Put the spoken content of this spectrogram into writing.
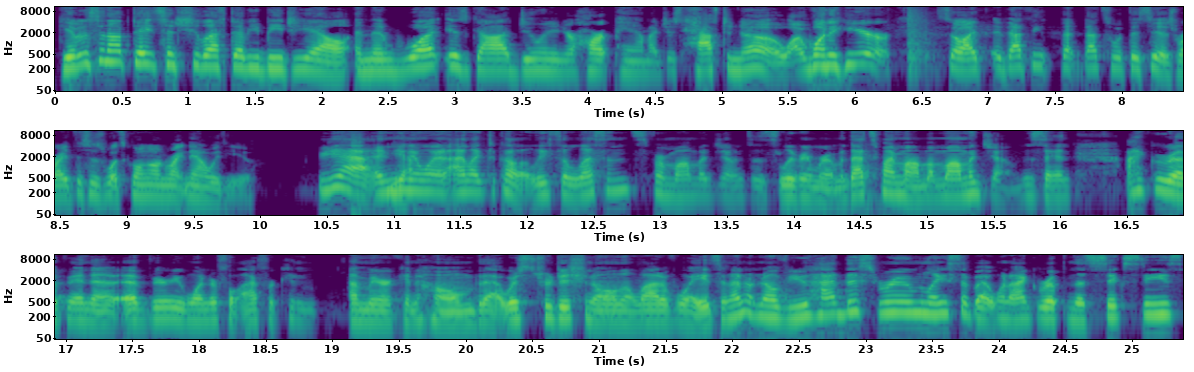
Give us an update since she left WBGL, and then what is God doing in your heart, Pam? I just have to know. I want to hear. So I that think that that's what this is, right? This is what's going on right now with you. Yeah, and you Yeah. know what? I like to call it Lisa Lessons from Mama Jones's living room. And that's my mama, Mama Jones. And I grew up in a, a very wonderful African American home that was traditional in a lot of ways. And I don't know if you had this room, Lisa, but when I grew up in the 60s,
